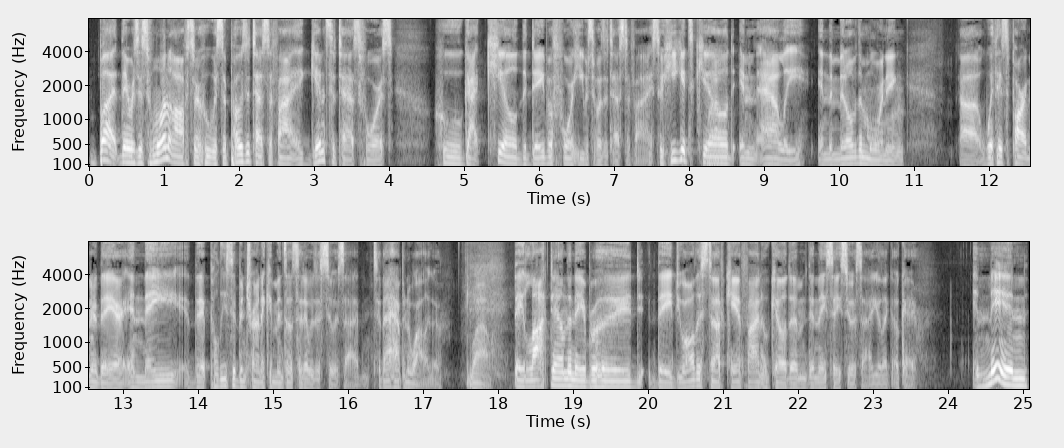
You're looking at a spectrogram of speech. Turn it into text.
But there was this one officer who was supposed to testify against the task force who got killed the day before he was supposed to testify. So he gets killed in an alley in the middle of the morning uh, with his partner there. And they, the police have been trying to convince us that it was a suicide. So that happened a while ago. Wow. They lock down the neighborhood. They do all this stuff. Can't find who killed him. Then they say suicide. You're like, okay. And then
